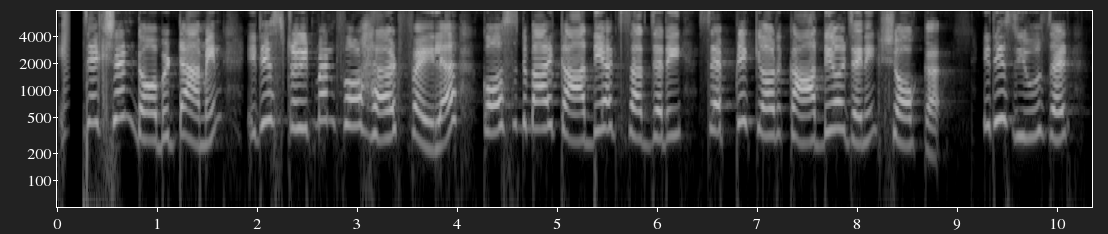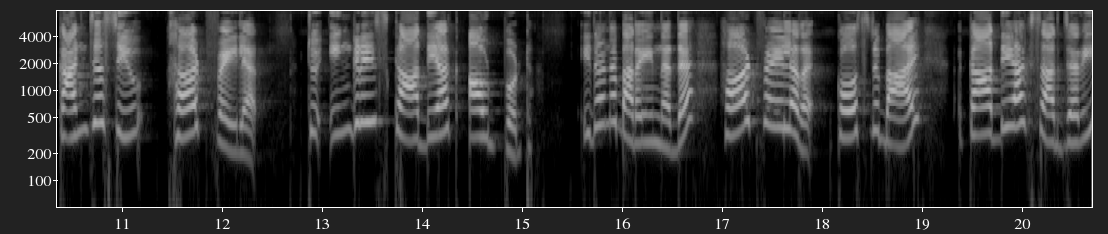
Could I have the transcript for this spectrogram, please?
Injection dobutamine it is treatment for heart failure caused by cardiac surgery septic or cardiogenic shock it is used congestive heart failure to increase cardiac output ഇതെന്ന് പറയുന്നത് heart failure caused by cardiac surgery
